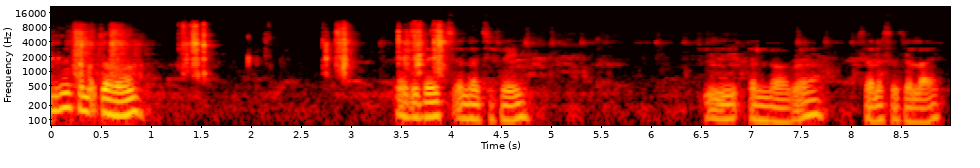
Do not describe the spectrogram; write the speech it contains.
إذا كما ترون إعدادات الهاتفين في اللعبة. ثلاثة اللايف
